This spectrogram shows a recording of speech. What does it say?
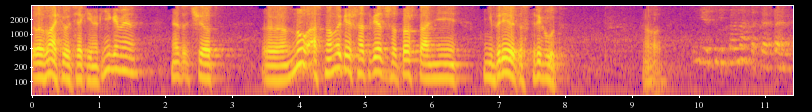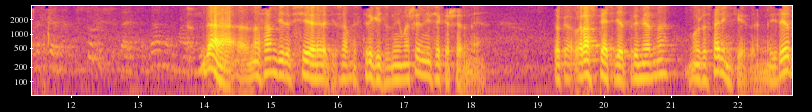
размахивают всякими книгами на этот счет. Э, ну, основной, конечно, ответ, что то, что они не бреют, а стригут. Вот. Да, на самом деле все эти самые стригательные машины, не все кошерные. Только раз в пять лет примерно, мы уже старенькие, там, лет,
